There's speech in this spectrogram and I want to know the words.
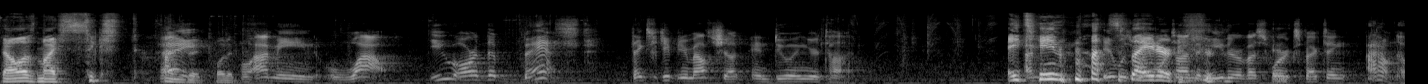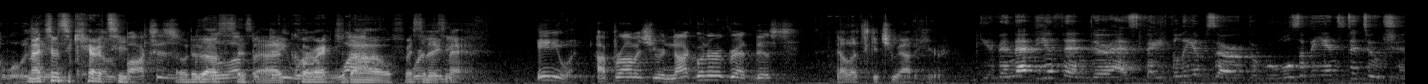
That was my 600 Hey, toilet. well, I mean, wow, you are the best. Thanks for keeping your mouth shut and doing your time. I 18 mean, months it was later. Time than either of us were expecting. I don't know what was Maximum security. Those boxes Oh, this blew also up, says, but uh, they were, correct wow, dial Were they mad? Anyway, I promise you are not going to regret this. Now let's get you out of here. Given that the offender has faithfully observed the rules of the institution,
